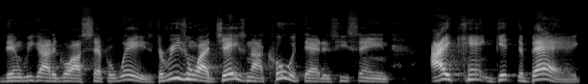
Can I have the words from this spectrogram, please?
then we got to go our separate ways. The reason why Jay's not cool with that is he's saying, I can't get the bag.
